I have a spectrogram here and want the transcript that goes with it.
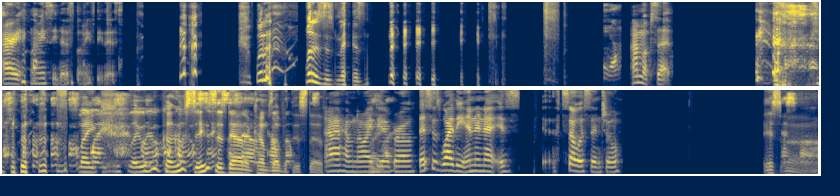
All right, let me see this. Let me see this. What? What is this man's name? I'm upset. like, like who, co- who, who sits down and comes up with this stuff? I have no idea, Like- bro. This is why the internet is so essential. It's uh,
